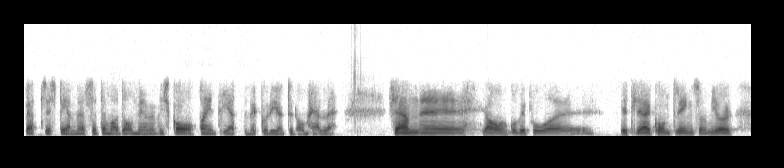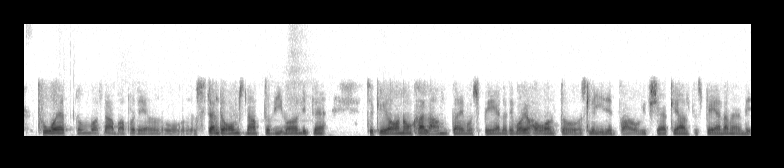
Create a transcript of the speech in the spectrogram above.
bättre spelmässigt än vad de är, men vi skapar inte jättemycket och det är inte de heller. Sen, eh, ja, går vi på eh, ytterligare kontring som gör 2-1. De var snabba på det och ställde om snabbt och vi var lite, tycker jag, nonchalanta i vårt spel. Och det var ju halt och slidigt va? och vi försöker ju alltid spela men vi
